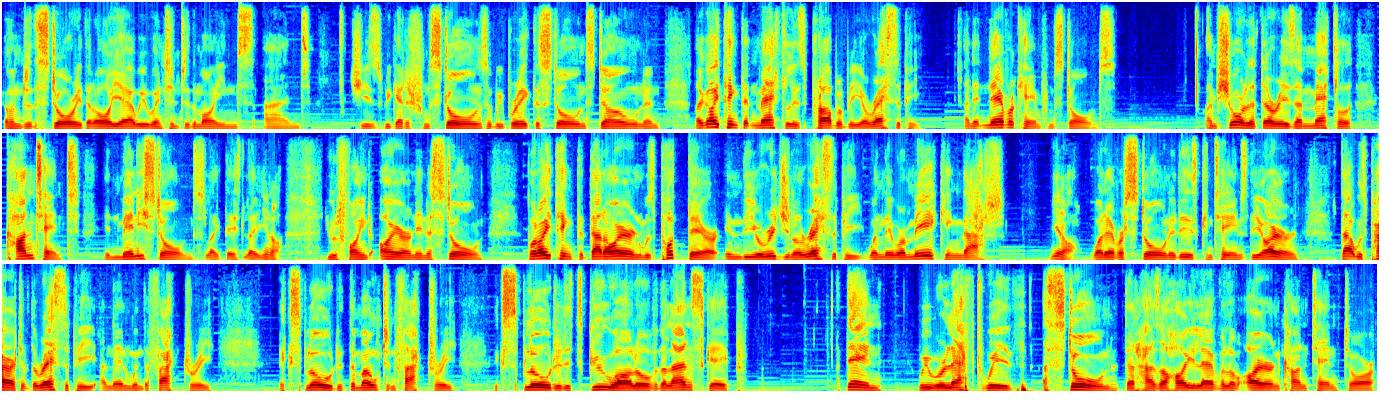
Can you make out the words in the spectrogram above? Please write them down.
under the story that oh yeah we went into the mines and geez we get it from stones and we break the stones down and like I think that metal is probably a recipe and it never came from stones. I'm sure that there is a metal content in many stones like they like you know you'll find iron in a stone. But I think that that iron was put there in the original recipe when they were making that you know whatever stone it is contains the iron. That was part of the recipe and then when the factory exploded the mountain factory exploded its goo all over the landscape then we were left with a stone that has a high level of iron content or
